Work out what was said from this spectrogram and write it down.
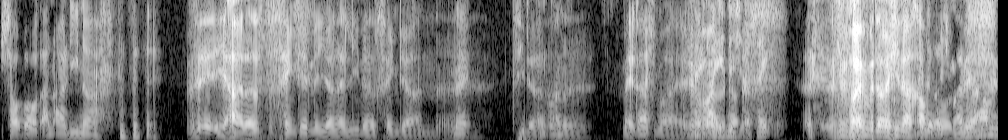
Shoutout an Alina. Ja, das, das hängt ja nicht an Alina, das hängt ja an. Äh, Nee, zieht ja an an. meldet Ja. euch mal. Wir wollen, mit, nicht, hängt, wir wollen mit euch nach euch Hamburg. mal. Wir haben,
